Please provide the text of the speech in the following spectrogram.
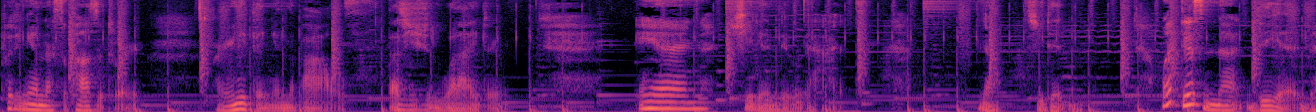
putting in a suppository or anything in the bowels. That's usually what I do. And she didn't do that. No, she didn't. What this nut did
